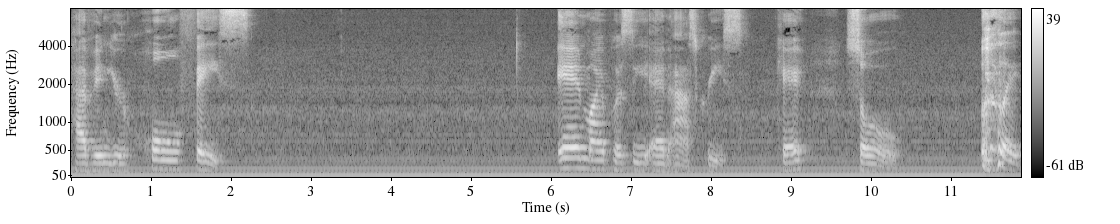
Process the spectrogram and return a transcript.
having your whole face in my pussy and ass crease. Okay? So like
